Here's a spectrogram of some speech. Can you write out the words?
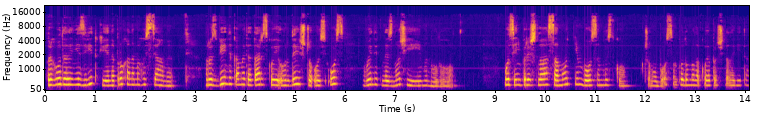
приходили ні звідки непроханими гостями, розбійниками татарської орди, що ось ось виникне з ночі її минулого. Осінь прийшла самотнім босим листком. Чому босом? подумала, коли прочитала Віта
